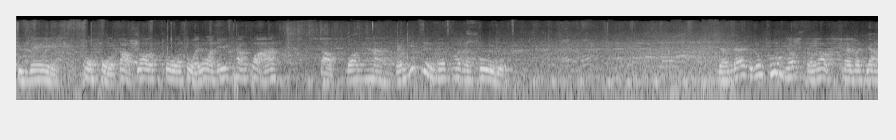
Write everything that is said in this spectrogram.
จิมมี่โอ้โหตับรอบตัวสวยจังหวะนี้ทางขวาตับบอลห่างไปนิดหนึ่งครับเมื่อสักครู่ยังได้เป็นลูกทุ่งครับสำหรับชัยบัญญา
